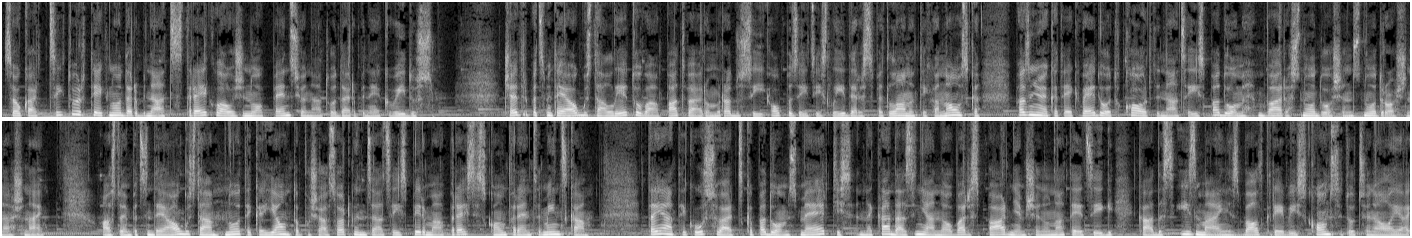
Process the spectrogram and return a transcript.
Savukārt citur tiek nodarbināti streiklauži no pensionāto darbinieku vidus. 14. augustā Lietuvā patvērumu radusī opozīcijas līdere Svetlana Tihanovska paziņoja, ka tiek veidota koordinācijas padome varas nodošanas nodrošināšanai. 18. augustā notika jauntapušās organizācijas pirmā preses konference Minskā. Tajā tika uzsvērts, ka padomas mērķis nekādā ziņā nav varas pārņemšana un attiecīgi kādas izmaiņas Baltkrievijas konstitucionālajā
